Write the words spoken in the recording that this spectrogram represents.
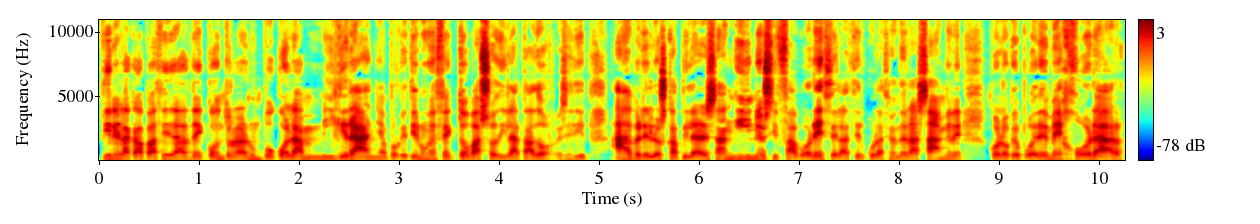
tiene la capacidad de controlar un poco la migraña, porque tiene un efecto vasodilatador, es decir, abre los capilares sanguíneos y favorece la circulación de la sangre, con lo que puede mejorar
